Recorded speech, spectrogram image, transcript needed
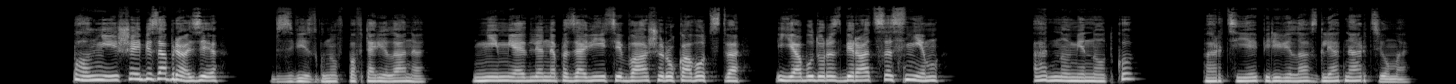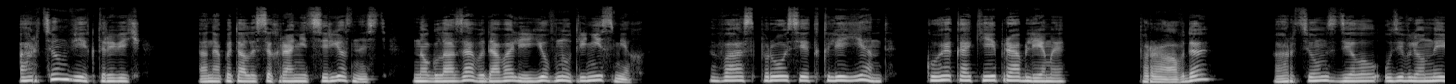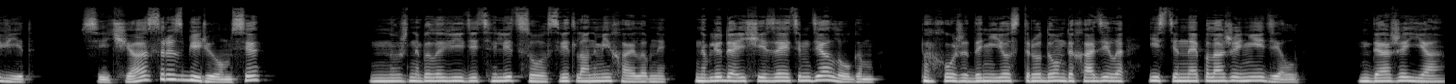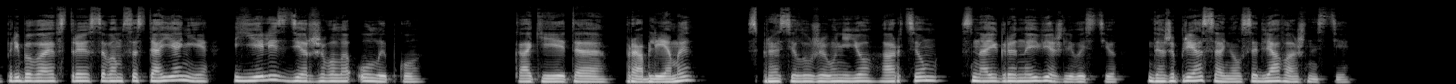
«Полнейшее безобразие!» – взвизгнув, повторила она. «Немедленно позовите ваше руководство я буду разбираться с ним». «Одну минутку». Портье перевела взгляд на Артема. «Артем Викторович». Она пыталась сохранить серьезность, но глаза выдавали ее внутренний смех. «Вас просит клиент. Кое-какие проблемы». «Правда?» Артем сделал удивленный вид. «Сейчас разберемся». Нужно было видеть лицо Светланы Михайловны, наблюдающей за этим диалогом. Похоже, до нее с трудом доходило истинное положение дел. Даже я, пребывая в стрессовом состоянии, еле сдерживала улыбку. «Какие-то проблемы?» – спросил уже у нее Артём с наигранной вежливостью, даже приосанился для важности.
